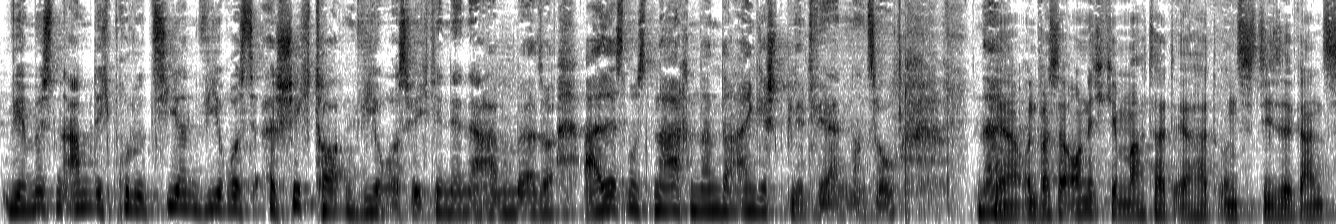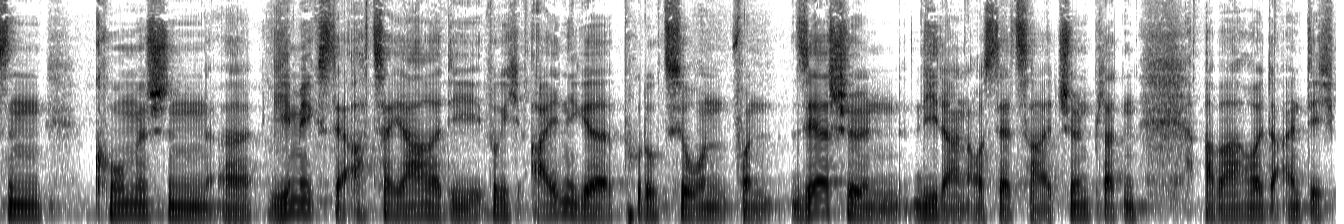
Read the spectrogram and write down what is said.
wir müssen amtlich produzieren, Virus, äh, Schichttortenvirus, wie ich den nenne, haben. Also alles muss nacheinander eingespielt werden und so. Ne? Ja, und was er auch nicht gemacht hat, er hat uns diese ganzen komischen äh, Gimmicks der 80er Jahre, die wirklich einige Produktionen von sehr schönen Liedern aus der Zeit, schönen Platten, aber heute eigentlich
